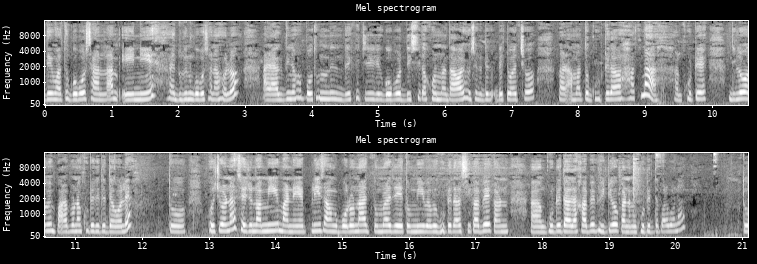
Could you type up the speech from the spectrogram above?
দিয়ে মাত্র গোবর সানলাম এই নিয়ে দুদিন গোবর সানা হলো। আর একদিন যখন প্রথম দিন দেখেছি যে গোবর দিচ্ছি, তখন মানে দেওয়াই হচ্ছে না দেখতে পাচ্ছ? কারণ আমার তো ঘুটে দেওয়া হাত না, আর ঘুটে দিলেও আমি পারব না ঘুটে দিতে দেওয়ালে। তো হয়েছিল না সেই জন্য আমি মানে প্লিজ আমাকে বলো না তোমরা যে তুমি এভাবে ঘুটে দেওয়া শিখাবে, কারণ ঘুটে দেওয়া দেখাবে ভিডিও কারণ আমি ঘুটে দিতে পারব না। তো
